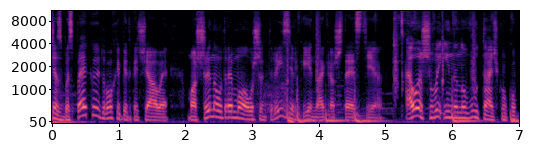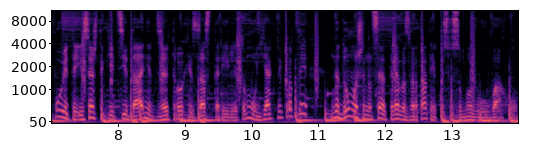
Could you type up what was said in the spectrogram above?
Хоча з безпекою трохи підкачали. Машина отримала лише три зірки на краш-тесті. Але ж ви і не нову тачку купуєте, і все ж таки ці дані вже трохи застарілі. Тому як не крути, не думаю, що на це треба звертати якусь особливу увагу.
